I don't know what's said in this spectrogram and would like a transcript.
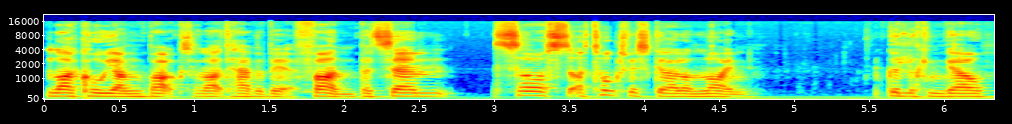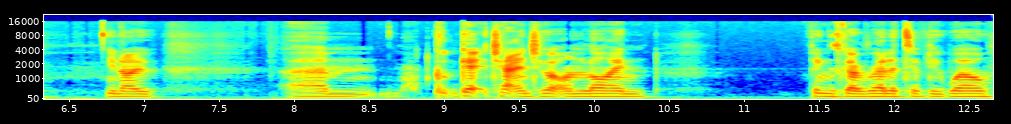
like all young bucks, I like to have a bit of fun. But um, so I, I talked to this girl online, good looking girl, you know, um, get chatting to her online. Things go relatively well.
